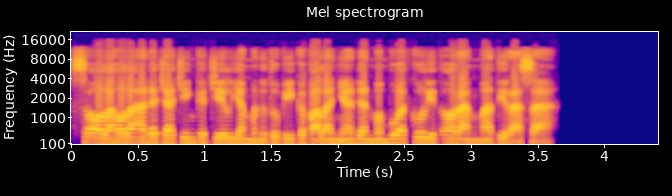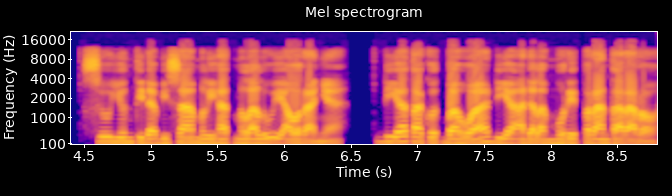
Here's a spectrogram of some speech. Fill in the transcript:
Seolah-olah ada cacing kecil yang menutupi kepalanya dan membuat kulit orang mati rasa. Su Yun tidak bisa melihat melalui auranya. Dia takut bahwa dia adalah murid perantara roh.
